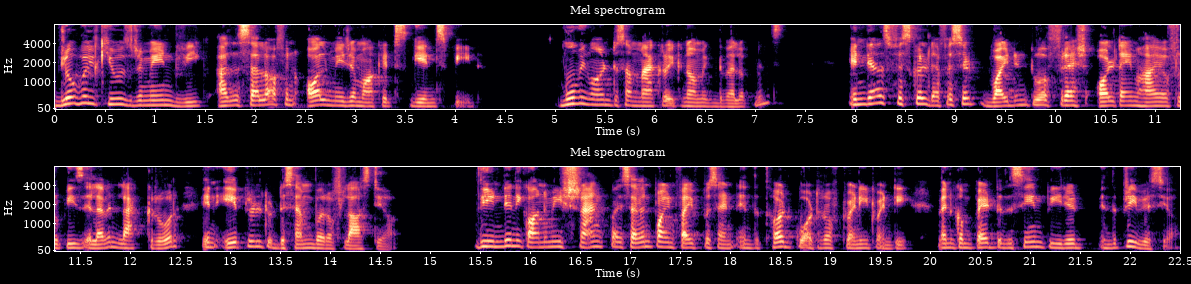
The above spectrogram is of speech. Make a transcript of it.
global cues remained weak as a sell off in all major markets gained speed. Moving on to some macroeconomic developments. India's fiscal deficit widened to a fresh all time high of rupees 11 lakh crore in April to December of last year. The Indian economy shrank by 7.5% in the third quarter of 2020 when compared to the same period in the previous year.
